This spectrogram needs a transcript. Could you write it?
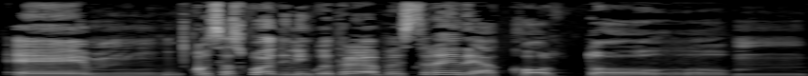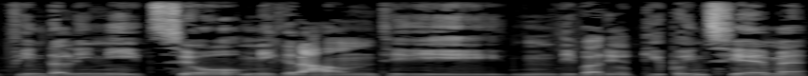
E, um, questa scuola di lingua italiana per stranieri ha accolto um, fin dall'inizio migranti di, di vario tipo insieme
